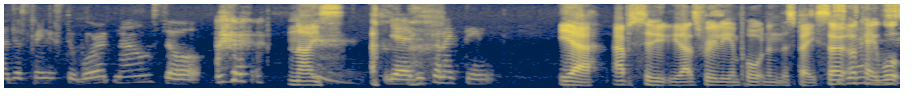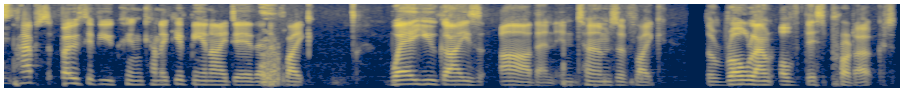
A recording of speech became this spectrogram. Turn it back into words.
I just finished the work now, so nice. yeah, disconnecting. Yeah, absolutely. That's really important in the space. So, yeah. okay, well, perhaps both of you can kind of give me an idea then of like where you guys are then in terms of like the rollout of this product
